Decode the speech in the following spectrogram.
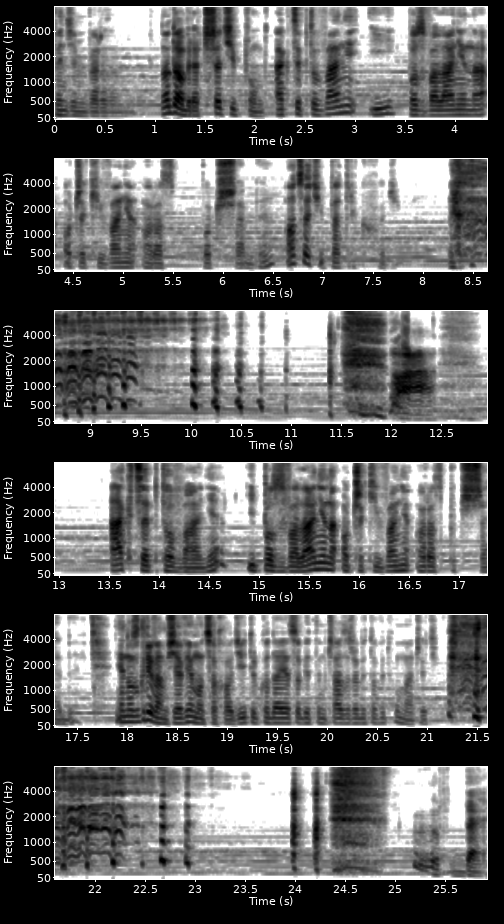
Będzie mi bardzo No dobra, trzeci punkt. Akceptowanie i pozwalanie na oczekiwania oraz potrzeby. O co ci, Patryk, chodzi? Akceptowanie i pozwalanie na oczekiwania oraz potrzeby. Nie no, zgrywam się, wiem o co chodzi, tylko daję sobie ten czas, żeby to wytłumaczyć. Kurde.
